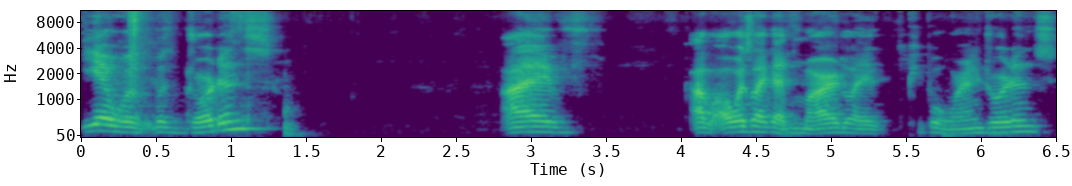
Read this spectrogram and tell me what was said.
Yeah, with with Jordans, I've I've always like admired like people wearing Jordans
